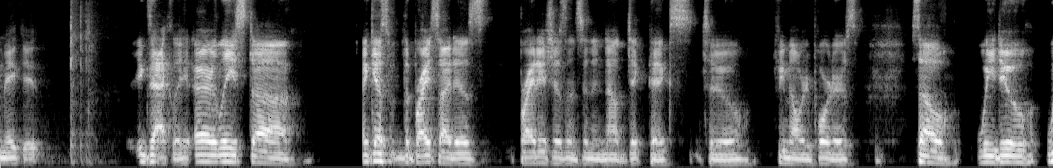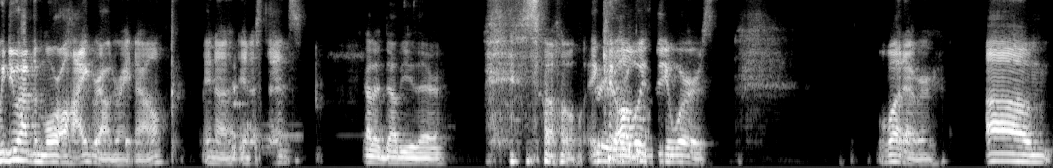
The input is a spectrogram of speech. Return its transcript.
make it. Exactly. Or at least, uh, I guess the bright side is Bridich isn't sending out dick pics to female reporters. So we do we do have the moral high ground right now in a in a sense. Got a W there. so it could always be worse. whatever. Um,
